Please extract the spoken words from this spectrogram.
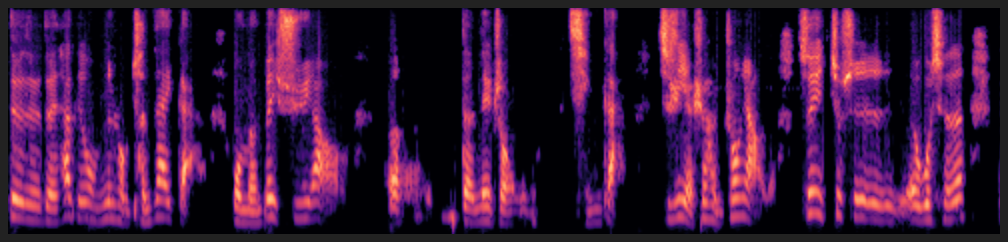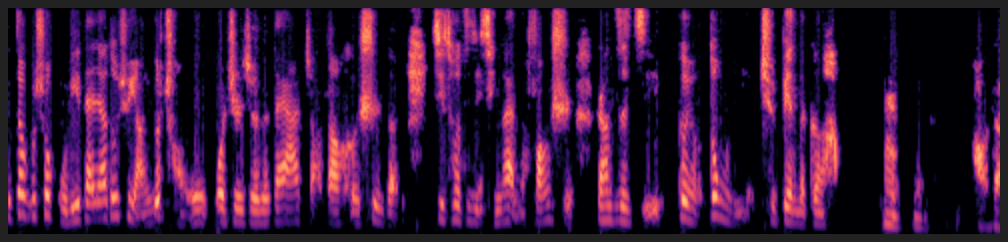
对对对，他给我们那种存在感，我们被需要呃的那种情感。其实也是很重要的，所以就是呃，我觉得倒不说鼓励大家都去养一个宠物，我只是觉得大家找到合适的寄托自己情感的方式，让自己更有动力去变得更好。嗯嗯，好的。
